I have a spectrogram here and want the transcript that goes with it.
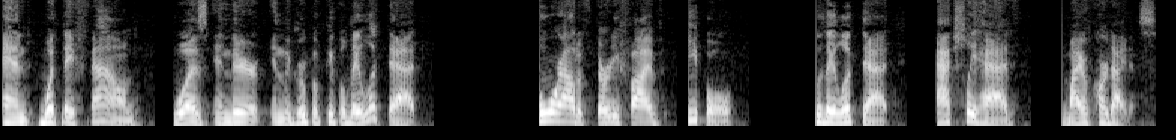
And what they found was in their in the group of people they looked at, four out of 35 people who they looked at actually had myocarditis.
